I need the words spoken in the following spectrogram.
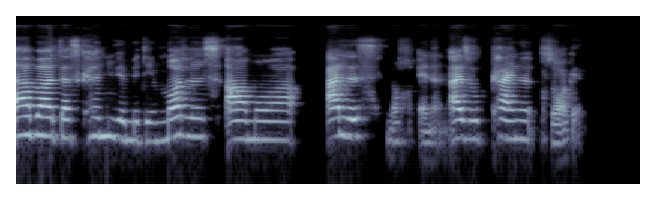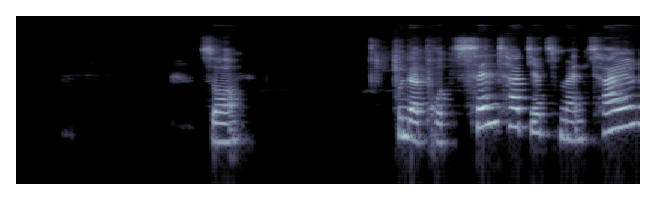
Aber das können wir mit den Models, Armor, alles noch ändern. Also keine Sorge. So. 100% hat jetzt mein Teil.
